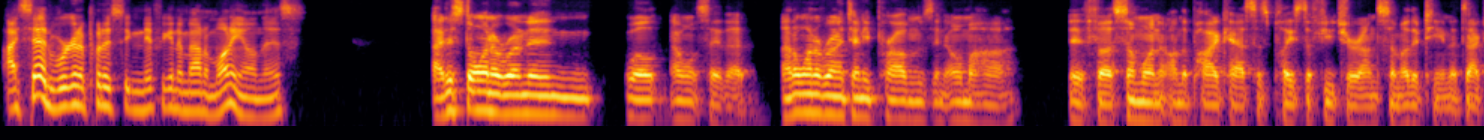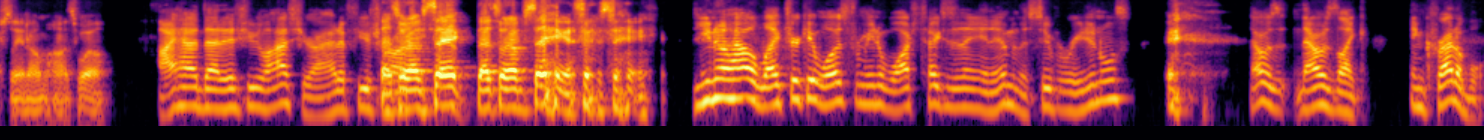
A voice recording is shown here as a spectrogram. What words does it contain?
I said we're gonna put a significant amount of money on this. I just don't want to run in. Well, I won't say that. I don't want to run into any problems in Omaha if uh, someone on the podcast has placed a future on some other team that's actually in Omaha as well. I had that issue last year. I had a future. That's what I'm saying. That's what I'm saying. That's what I'm saying. Do you know how electric it was for me to watch Texas A&M in the Super Regionals? That was that was like incredible.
